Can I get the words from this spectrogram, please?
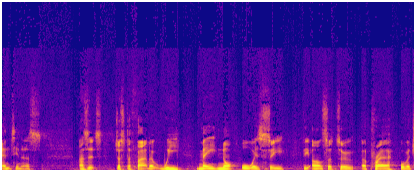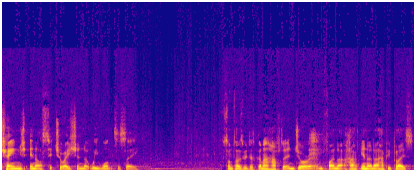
emptiness, as it's just the fact that we may not always see the answer to a prayer or a change in our situation that we want to see. Sometimes we're just going to have to endure it and find that, you know, that happy place.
